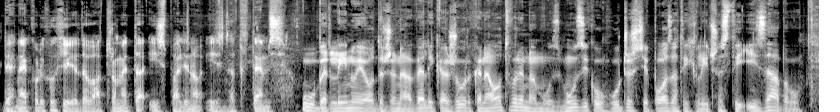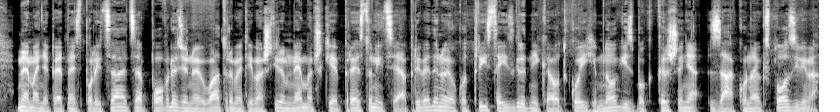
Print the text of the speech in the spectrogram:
gde je nekoliko hiljada vatrometa ispaljeno iznad Temze. U Berlinu je održana velika žurka na otvorenom uz muziku, učešće poznatih ličnosti i zabavu. Najmanje 15 policajaca povređeno je u vatrometima širom Nemačke prestonice, a privedeno je oko 300 izgrednika, od kojih mnogi zbog kršenja zakona o eksplozivima.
